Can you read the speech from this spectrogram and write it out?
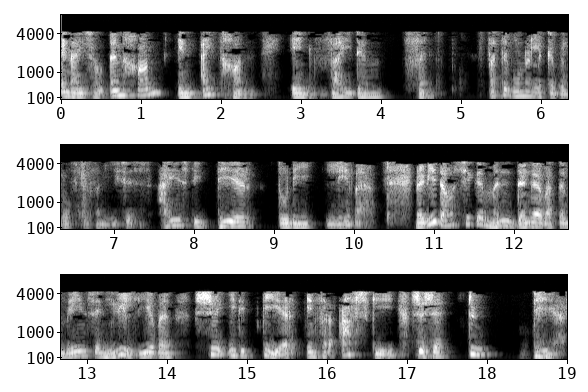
En hy sal ingaan en uitgaan en veiding vind. Wat 'n wonderlike belofte van Jesus. Hy is die deur tot die lewe. Nou weet daar seker min dinge wat 'n mens in hierdie lewe so irriteer en verafskuw soos 'n toe deur.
